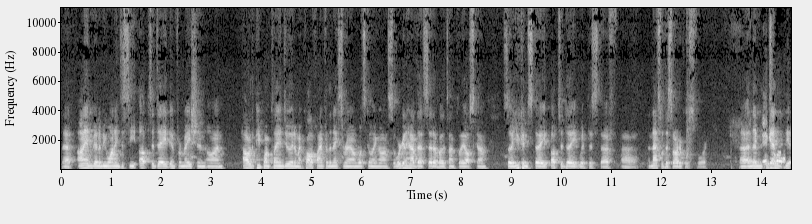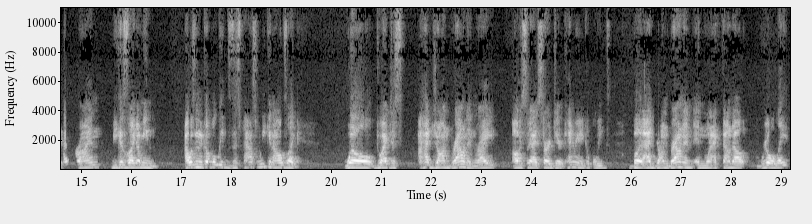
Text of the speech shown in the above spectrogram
that I am going to be wanting to see up to date information on how are the people I'm playing doing? Am I qualifying for the next round? What's going on? So we're going to have that set up by the time playoffs come, so you can stay up to date with this stuff, uh, and that's what this article is for. Uh, and then again, the, Brian, because like I mean, I was in a couple leagues this past week, and I was like, well, do I just? I had John Brown in right. Obviously, I started Derrick Henry in a couple leagues, but I had John Brown in, and when I found out real late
